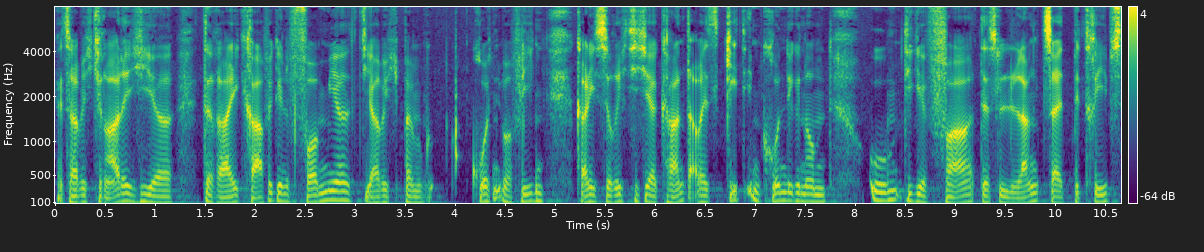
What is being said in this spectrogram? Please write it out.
Jetzt habe ich gerade hier drei Grafiken vor mir, die habe ich beim großen Überfliegen gar nicht so richtig erkannt, aber es geht im Grunde genommen um die Gefahr des Langzeitbetriebs.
